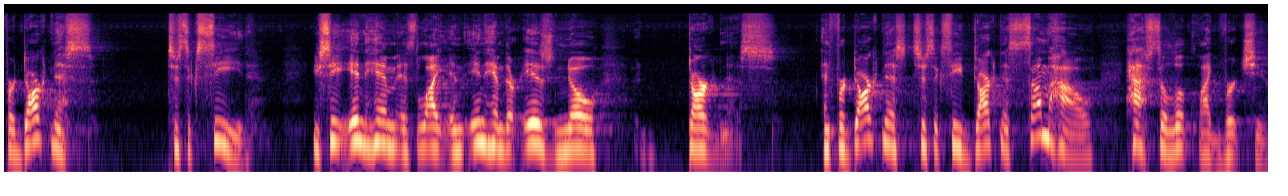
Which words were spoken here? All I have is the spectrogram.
For darkness to succeed, you see, in him is light, and in him there is no darkness. And for darkness to succeed, darkness somehow has to look like virtue.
